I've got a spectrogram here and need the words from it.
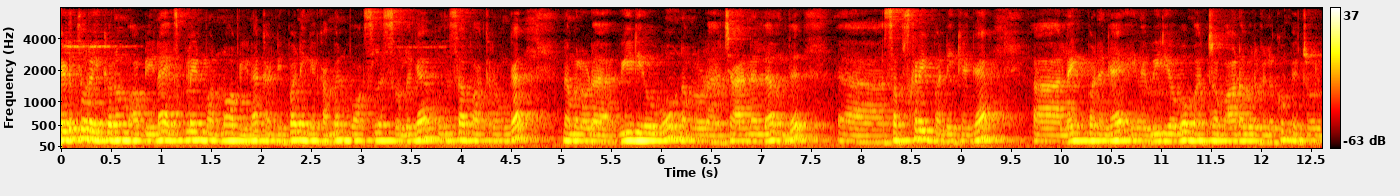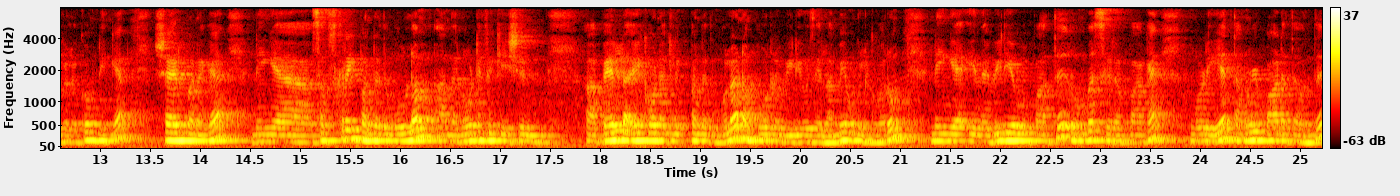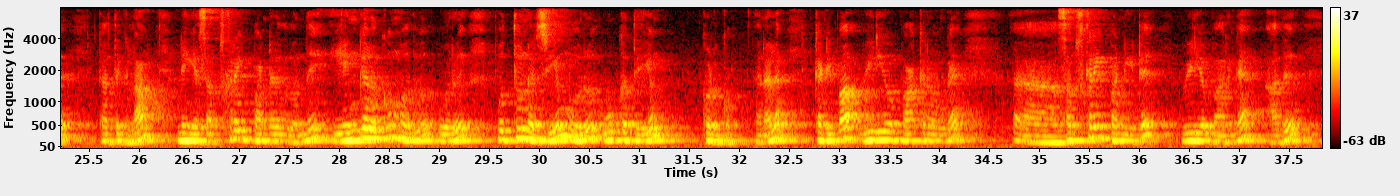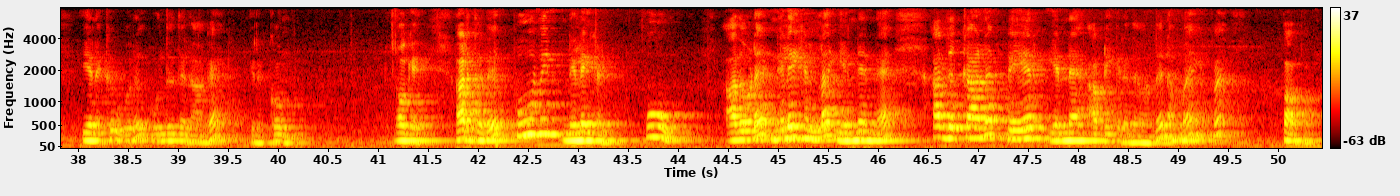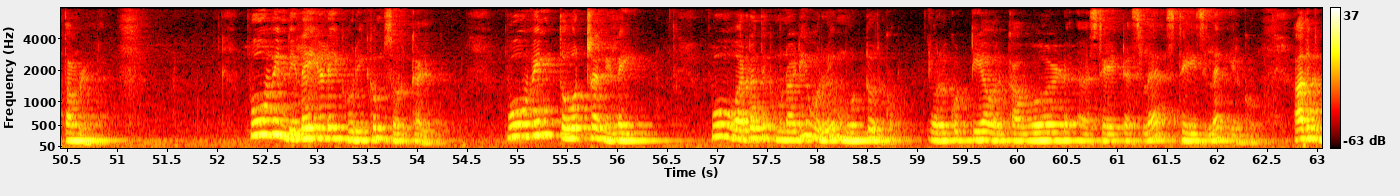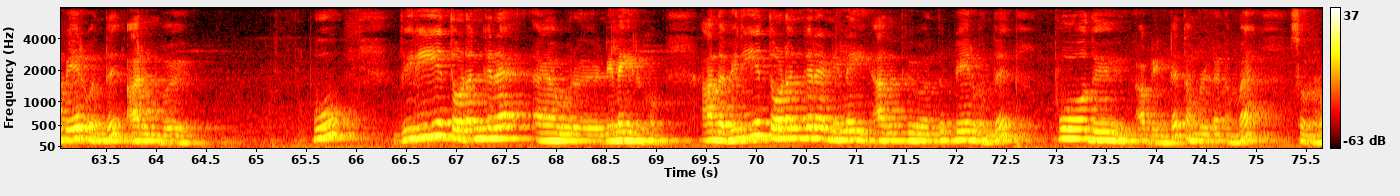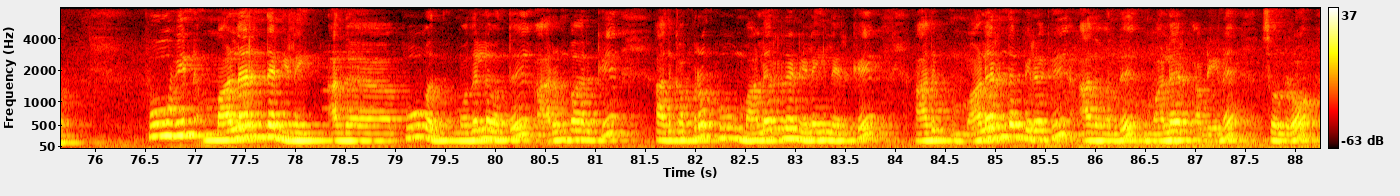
எடுத்துரைக்கணும் அப்படின்னா எக்ஸ்பிளைன் பண்ணணும் அப்படின்னா கண்டிப்பாக நீங்கள் கமெண்ட் பாக்ஸில் சொல்லுங்கள் புதுசாக பார்க்குறவங்க நம்மளோட வீடியோவும் நம்மளோட சேனலில் வந்து சப்ஸ்கிரைப் பண்ணிக்கோங்க. லைக் பண்ணுங்கள் இந்த வீடியோவை மற்ற மாணவர்களுக்கும் பெற்றோர்களுக்கும் நீங்கள் ஷேர் பண்ணுங்கள் நீங்கள் சப்ஸ்கிரைப் பண்ணுறது மூலம் அந்த நோட்டிஃபிகேஷன் பெல் ஐக்கானை கிளிக் பண்ணது மூலம் நான் போடுற வீடியோஸ் எல்லாமே உங்களுக்கு வரும். நீங்கள் இந்த வீடியோவை பார்த்து ரொம்ப சிறப்பாக உங்களுடைய தமிழ் பாடத்தை வந்து கற்றுக்கலாம் நீங்கள் சப்ஸ்கிரைப் பண்ணுறது வந்து எங்களுக்கும் அது ஒரு புத்துணர்ச்சியும் ஒரு ஊக்கத்தையும் கொடுக்கும். அதனால் கண்டிப்பாக வீடியோ பார்க்குறவங்க சப்ஸ்கிரைப் பண்ணிவிட்டு வீடியோ பாருங்கள் அது எனக்கு ஒரு உந்துதலாக இருக்கும். ஓகே அடுத்தது பூவின் நிலைகள். பூ அதோட நிலைகள்லாம் என்னென்ன அதுக்கான பெயர் என்ன அப்படிங்கிறத வந்து நம்ம இப்போ பார்ப்போம் தமிழில். பூவின் நிலைகளை குறிக்கும் சொற்கள். பூவின் தோற்ற நிலை. பூ வர்றதுக்கு முன்னாடி ஒரு மொட்டு இருக்கும். ஒரு குட்டியாக ஒரு கவர்டு ஸ்டேட்டஸில் ஸ்டேஜில் இருக்கும். அதுக்கு பேர் வந்து அரும்பு. பூ விரிய தொடங்குகிற ஒரு நிலை இருக்கும். அந்த விரிய தொடங்குகிற நிலை அதுக்கு வந்து பேர் வந்து போது அப்படின்ட்டு தமிழில் நம்ம சொல்கிறோம் பூவின் மலர்ந்த நிலை அந்த பூ வந்து முதல்ல வந்து அரும்பாக இருக்குது அதுக்கப்புறம் பூ மலர்ற நிலையில் இருக்குது அது மலர்ந்த பிறகு அதை வந்து மலர் அப்படின்னு சொல்கிறோம்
